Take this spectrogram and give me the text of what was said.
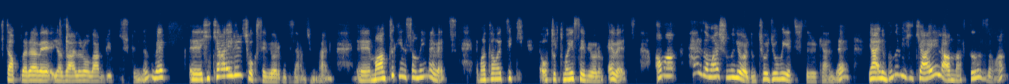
kitaplara ve yazarlara olan büyük düşkünlüğüm ve e, hikayeleri çok seviyorum Gizemciğim ben. E, mantık insanıyım evet. Matematik oturtmayı seviyorum evet. Ama her zaman şunu gördüm çocuğumu yetiştirirken de. Yani bunu bir hikayeyle anlattığınız zaman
